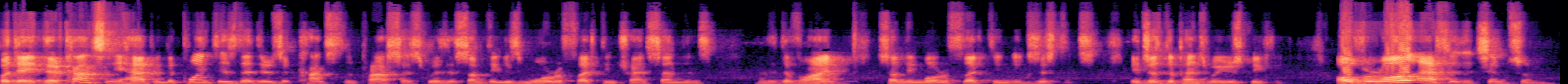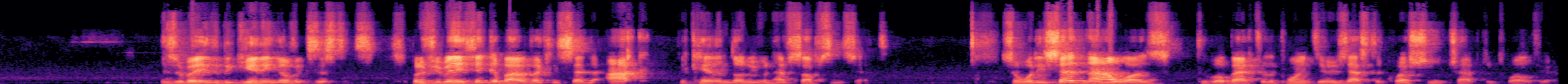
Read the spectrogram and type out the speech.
But they, they're constantly happening. The point is that there's a constant process where there's something is more reflecting transcendence and the divine, something more reflecting existence. It just depends where you're speaking. Overall, after the Tzimtzum, is already the beginning of existence. But if you really think about it, like he said, the Ak, the Kalim don't even have substance yet. So what he said now was, to go back to the point here, he's asked a question in chapter 12 here.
